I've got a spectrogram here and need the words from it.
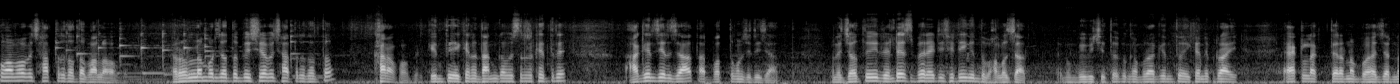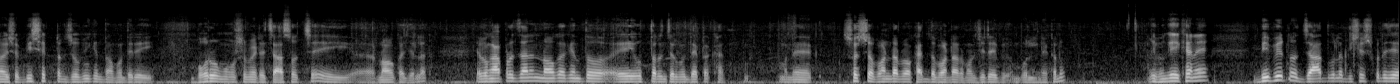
কম হবে ছাত্র তত ভালো হবে। রোল নম্বর যত বেশি হবে ছাত্র তত খারাপ হবে। কিন্তু এখানে ধান গবেষণার ক্ষেত্রে আগের যে জাত আর বর্তমান যেটি জাত মানে যতই লেটেস্ট ভ্যারাইটি সেটাই কিন্তু ভালো জাত এবং বিবেচিত এবং আমরা কিন্তু এখানে প্রায় এক লাখ তিরানব্বই হাজার নয়শো বিশ হেক্টর জমি কিন্তু আমাদের এই বড় মৌসুমে এটা চাষ হচ্ছে এই নওগাঁ জেলার। এবং আপনারা জানেন নওগাঁ কিন্তু এই উত্তরাঞ্চলের মধ্যে একটা মানে শস্য ভাণ্ডার বা খাদ্য ভাণ্ডার আমরা যেটাই বলি না কেন। এবং এখানে বিভিন্ন জাতগুলো, বিশেষ করে যে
